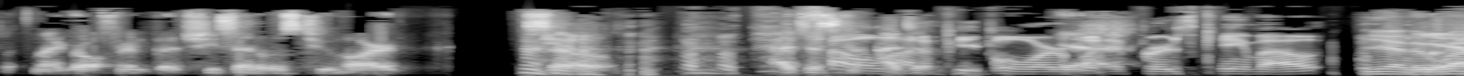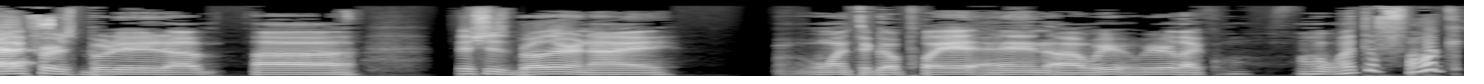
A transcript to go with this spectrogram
with my girlfriend, but she said it was too hard. So I just, How a I lot just of people were yeah. when it first came out. Yeah, the, when I first booted it up, uh, Fish's brother and I went to go play it, and uh, we we were like, "What the fuck?"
